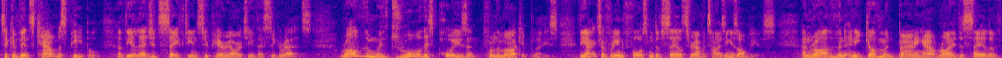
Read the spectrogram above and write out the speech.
to convince countless people of the alleged safety and superiority of their cigarettes. Rather than withdraw this poison from the marketplace, the act of reinforcement of sales through advertising is obvious. And rather than any government banning outright the sale of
